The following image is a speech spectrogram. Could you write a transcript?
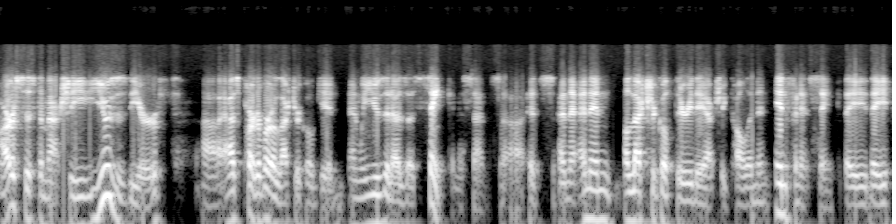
our system actually uses the earth uh, as part of our electrical grid, and we use it as a sink in a sense. Uh, it's and and in electrical theory, they actually call it an infinite sink. They they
